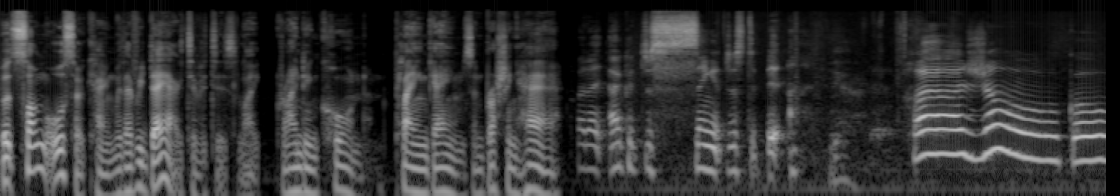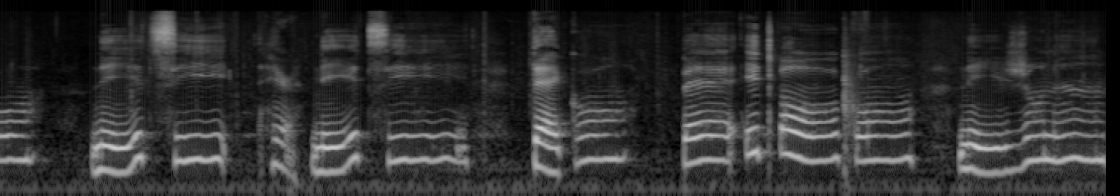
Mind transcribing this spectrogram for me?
But song also came with everyday activities like grinding corn, playing games, and brushing hair. But I, I could just sing it just a bit. Yeah. Hajoko nitsi here nitsi deko be itloko ni jonen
